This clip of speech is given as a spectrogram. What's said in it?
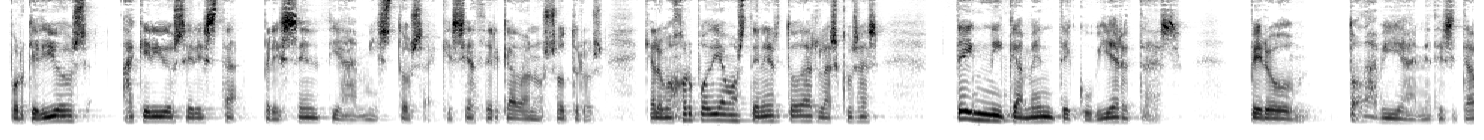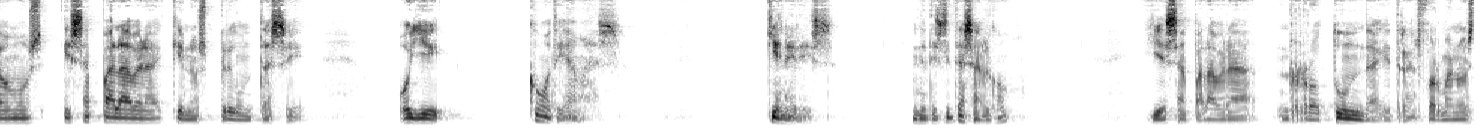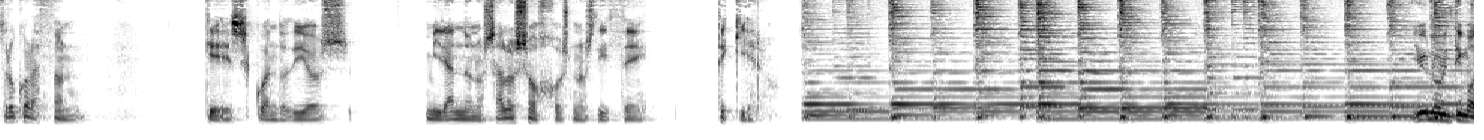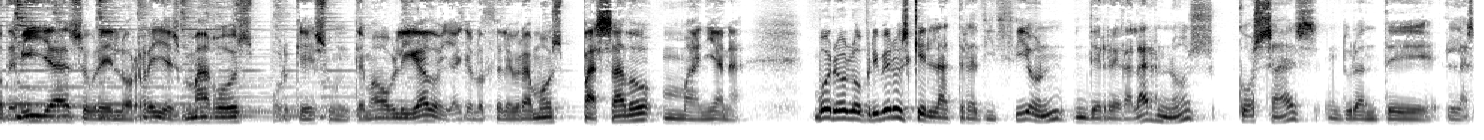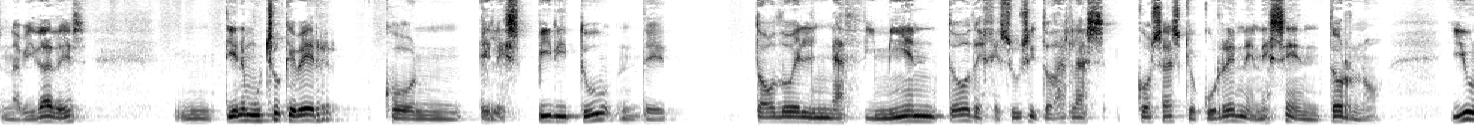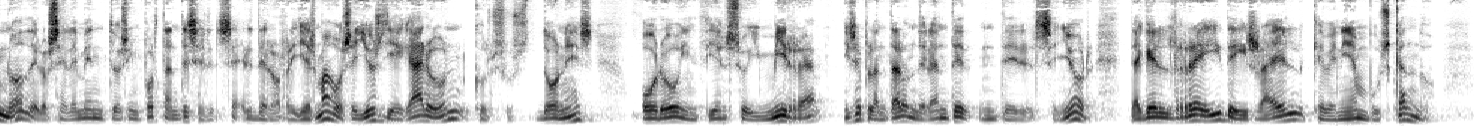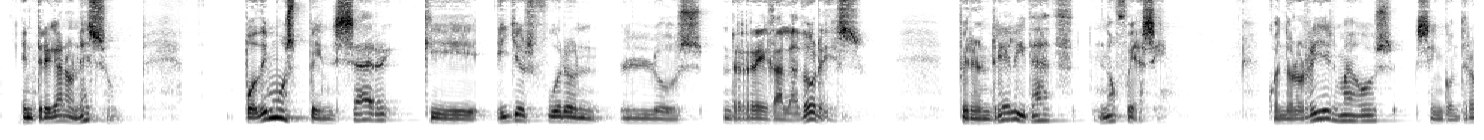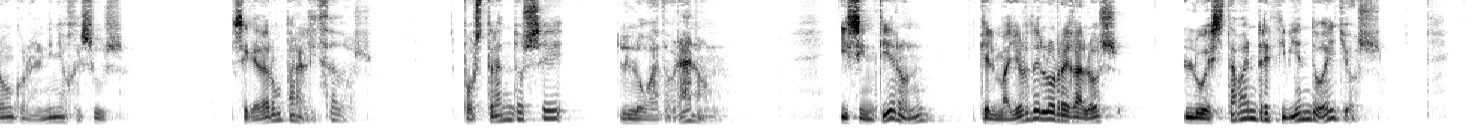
porque Dios ha querido ser esta presencia amistosa que se ha acercado a nosotros, que a lo mejor podíamos tener todas las cosas técnicamente cubiertas, pero todavía necesitábamos esa palabra que nos preguntase, oye, ¿cómo te llamas? ¿Quién eres? ¿Necesitas algo? Y esa palabra rotunda que transforma nuestro corazón, que es cuando Dios, mirándonos a los ojos, nos dice, te quiero. Y un último temilla sobre los Reyes Magos, porque es un tema obligado ya que lo celebramos pasado mañana. Bueno, lo primero es que la tradición de regalarnos cosas durante las Navidades mm, tiene mucho que ver con el espíritu de todo el nacimiento de Jesús y todas las cosas que ocurren en ese entorno. Y uno de los elementos importantes es el de los Reyes Magos. Ellos llegaron con sus dones, oro, incienso y mirra, y se plantaron delante del Señor, de aquel rey de Israel que venían buscando. Entregaron eso. Podemos pensar que ellos fueron los regaladores, pero en realidad no fue así. Cuando los Reyes Magos se encontraron con el niño Jesús, se quedaron paralizados. Postrándose lo adoraron y sintieron que el mayor de los regalos lo estaban recibiendo ellos.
